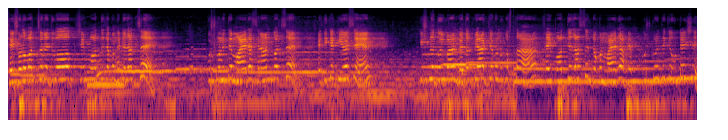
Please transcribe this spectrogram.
সেই ষোলো বছরের যুবক সেই পথ দিয়ে যখন হেঁটে যাচ্ছে, পুষ্করণীতে মায়েরা স্নান করছেন। এদিকে কি হয়েছেন কৃষ্ণ দুই পায়ন বেদব্যাস যখন উপস্থা সেই পথ দিয়ে যাচ্ছেন, তখন মায়েরা পুষ্করণী থেকে উঠে এসে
